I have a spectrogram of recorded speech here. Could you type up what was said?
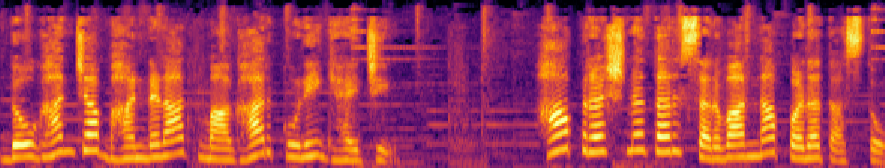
दोघांच्या भांडणात माघार कुणी घ्यायची? हा प्रश्न तर सर्वांना पडत असतो.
